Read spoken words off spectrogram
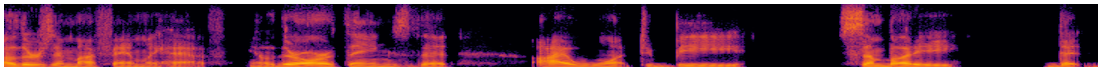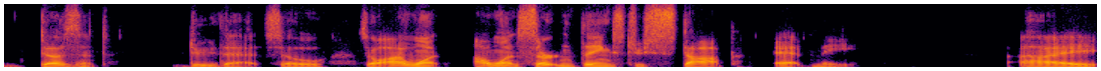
others in my family have. You know, there are things that I want to be somebody that doesn't do that. So so I want I want certain things to stop at me. I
